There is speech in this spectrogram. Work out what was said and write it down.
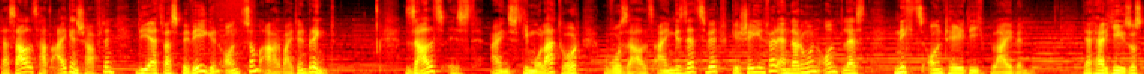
Das Salz hat Eigenschaften, die etwas bewegen und zum Arbeiten bringt. Salz ist ein Stimulator, wo Salz eingesetzt wird, geschehen Veränderungen und lässt nichts untätig bleiben. Der Herr Jesus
